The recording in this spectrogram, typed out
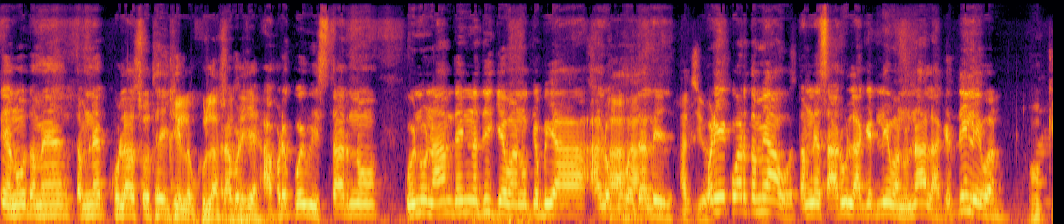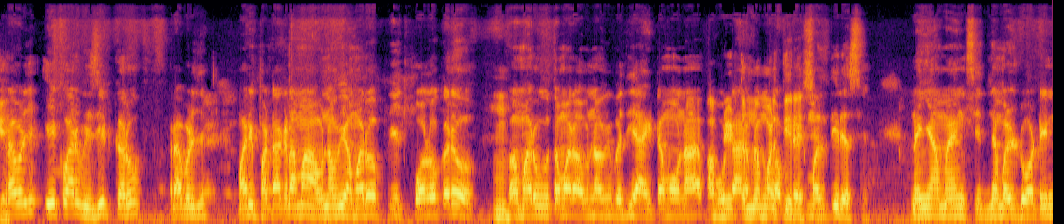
તેનું તમે તમને ખુલાસો થઈ ગયો ખુલાસો. આપણે કોઈ વિસ્તારનો કોઈનું નામ દઈને નથી કહેવાનું કે ભાઈ આ આ લોકો. વધારે લે છે. પણ એકવાર તમે આવો તમને સારું લાગે લેવાનું ના લાગે તો નહીં લેવાનું. બરાબર છે? એકવાર વિઝિટ કરો. બરાબર છે? મારી ફટાકડામાં અવનવી અમારો પેજ ફોલો કર્યો. અમારું તમારા અવનવી બધી આઈટમોના તમને મળતી રહેશે. મળતી રહેશે. ને અહીંયા મયંક સિઝનેબલ ડોટ ઇન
